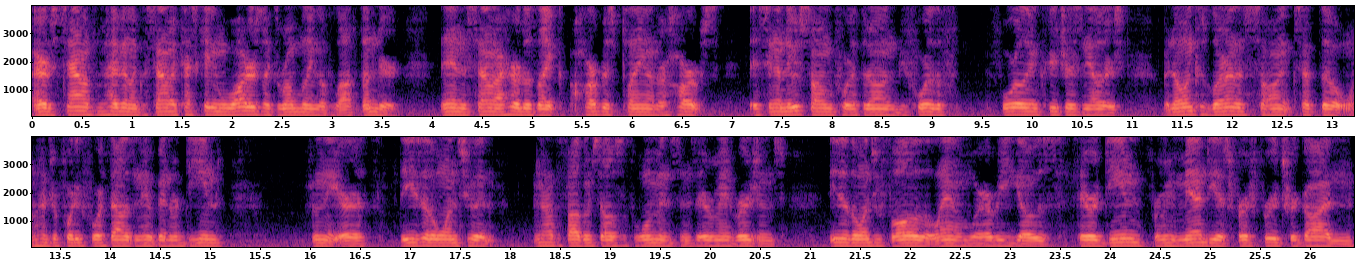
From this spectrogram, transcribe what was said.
I heard a sound from heaven like the sound of cascading waters, like the rumbling of loud thunder. Then the sound I heard was like harpists playing on their harps. They sing a new song before the throne, before the four living creatures and the elders. But no one could learn this song except the 144,000 who had been redeemed from the earth. These are the ones who had not defiled themselves with women since they remained virgins. These are the ones who follow the Lamb wherever he goes. They were redeemed from humanity as first fruits for God and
